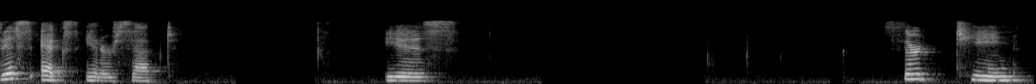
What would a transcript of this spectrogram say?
this x-intercept is 13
